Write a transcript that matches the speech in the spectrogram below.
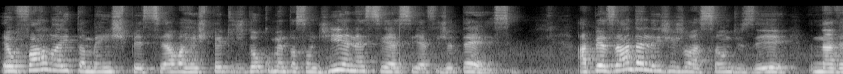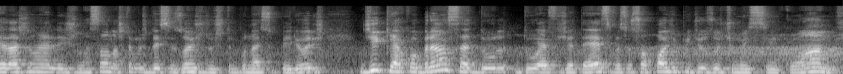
Eu falo aí também em especial a respeito de documentação de INSS e FGTS. Apesar da legislação dizer, na verdade não é legislação, nós temos decisões dos tribunais superiores de que a cobrança do, do FGTS você só pode pedir os últimos cinco anos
